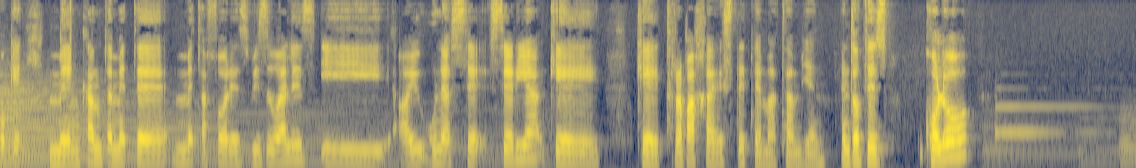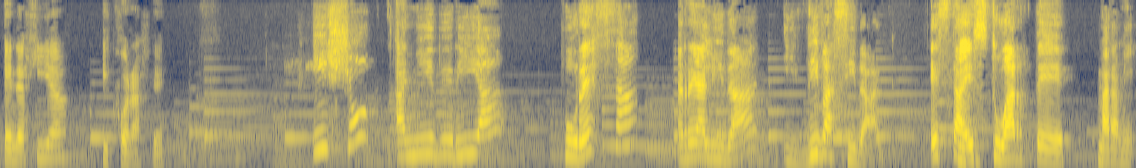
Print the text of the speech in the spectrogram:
porque me encanta meter metáforas visuales y hay una serie que, que trabaja este tema también. Entonces, color, energía y coraje. Y yo añadiría pureza, realidad y vivacidad. Esta es tu arte para mí.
